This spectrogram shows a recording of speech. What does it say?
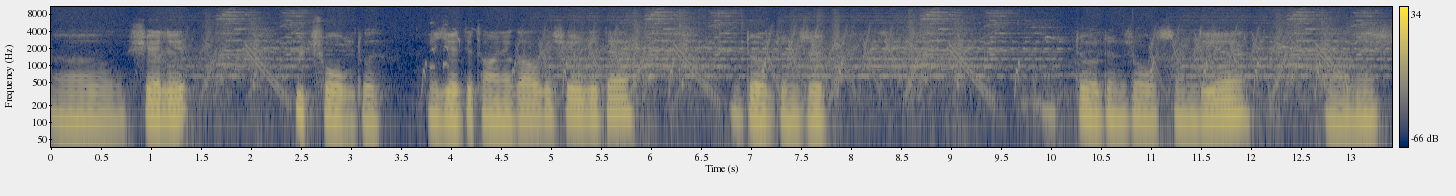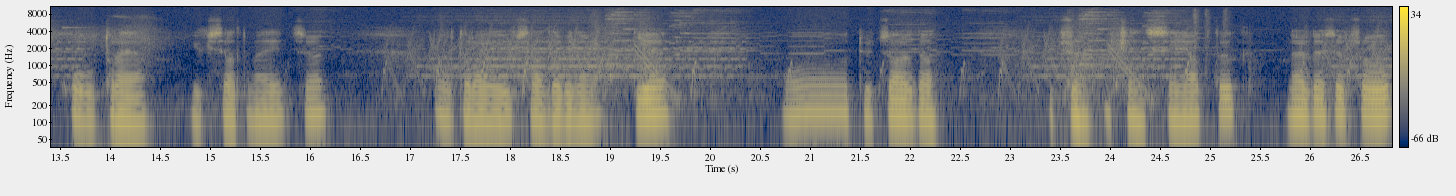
Ee, Shelly 3 oldu. 7 tane kaldı Shelly'de. Dördüncü dördüncü olsun diye yani ultraya yükseltme için ultraya yükseltebilirim diye. O tüccarda üçün ikincisini yaptık. Neredeyse çoğu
